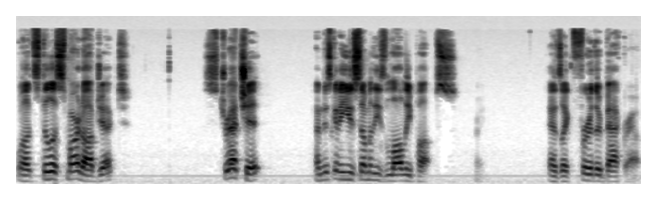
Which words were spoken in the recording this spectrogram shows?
while it's still a smart object. Stretch it. I'm just going to use some of these lollipops as like further background.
